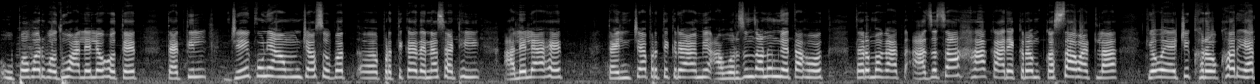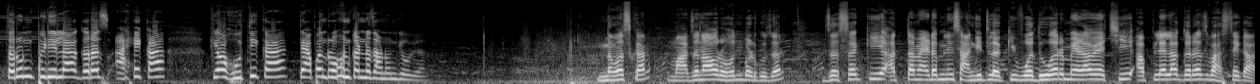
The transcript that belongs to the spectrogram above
उपवर वधू आलेले होते त्यातील जे कोणी आमच्यासोबत प्रतिक्रिया देण्यासाठी आलेले आहेत त्यांच्या प्रतिक्रिया आम्ही आवर्जून जाणून घेत आहोत. तर मग आता आजचा हा कार्यक्रम कसा वाटला? किंवा याची खरोखर या तरुण पिढीला गरज आहे का? किंवा होती का? ते आपण रोहनकडनं जाणून घेऊया. नमस्कार माझं नाव रोहन बडगुजर. जसं की आत्ता मॅडमने सांगितलं की वधूवर मेळाव्याची आपल्याला गरज भासते का?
